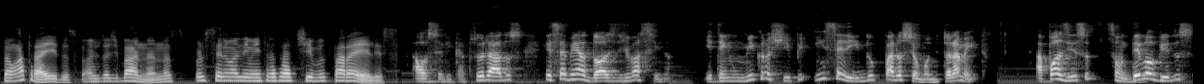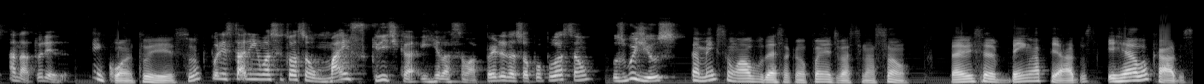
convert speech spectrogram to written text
são atraídos com a ajuda de bananas por ser um alimento atrativo para eles. Ao serem capturados, recebem a dose de vacina e têm um microchip inserido para o seu monitoramento. Após isso, são devolvidos à natureza. Enquanto isso, Por estarem em uma situação mais crítica em relação à perda da sua população, os bugios, também são alvo dessa campanha de vacinação, devem ser bem mapeados e realocados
